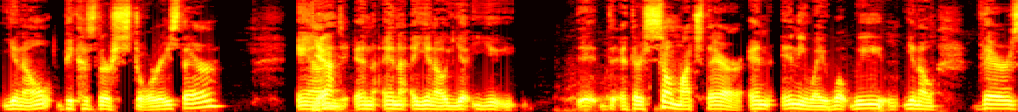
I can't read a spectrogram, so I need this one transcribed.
you know because there's stories there, and yeah. and and you know you you it, there's so much there. And anyway, what we you know there's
